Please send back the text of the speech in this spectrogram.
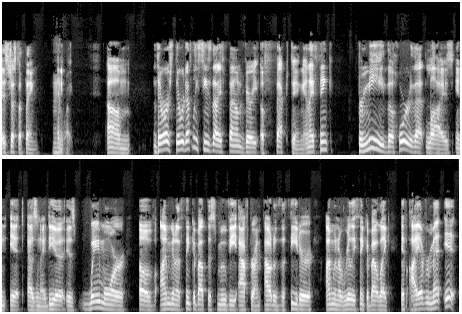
It's just a thing. Mm-hmm. Anyway, um, there are there were definitely scenes that I found very affecting, and I think for me, the horror that lies in it as an idea is way more of I'm going to think about this movie after I'm out of the theater. I'm going to really think about like if I ever met it,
